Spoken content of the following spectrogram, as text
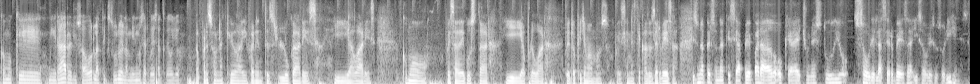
como que mirar el sabor, la textura de la misma cerveza, creo yo. La persona que va a diferentes lugares y a bares, como pues a degustar y a probar pues lo que llamamos pues en este caso cerveza. Es una persona que se ha preparado o que ha hecho un estudio sobre la cerveza y sobre sus orígenes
